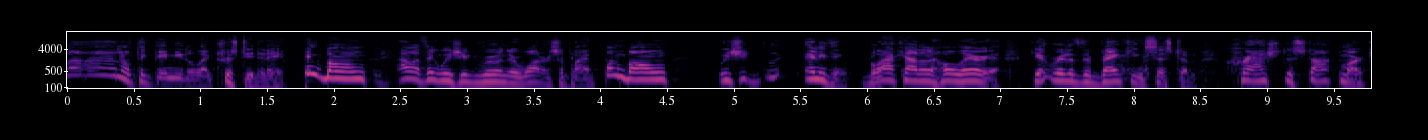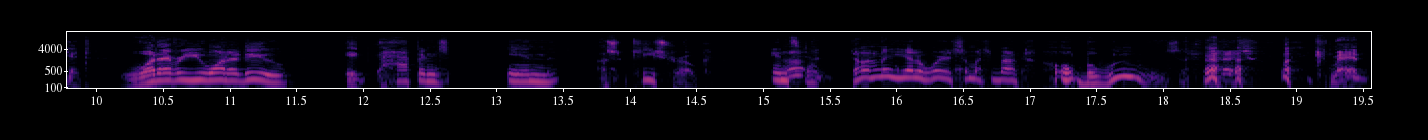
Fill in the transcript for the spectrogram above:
I don't think they need electricity today. Bing bong. I don't think we should ruin their water supply. Bong bong. We should anything, black out the whole area, get rid of their banking system, crash the stock market, whatever you want to do. It happens in a keystroke. Instant. Don't think you got to worry so much about oh balloons. like man,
